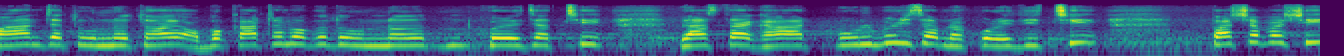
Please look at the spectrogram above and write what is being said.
মান যাতে উন্নত হয়, অবকাঠামোগত উন্নয়ন করে যাচ্ছি, রাস্তাঘাট, পুল ব্রিজ আমরা করে দিচ্ছি। পাশাপাশি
